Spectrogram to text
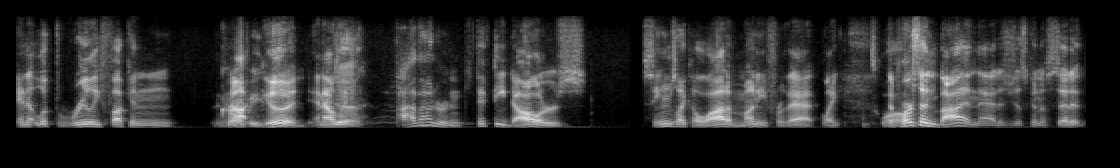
and it looked really fucking Crappy. not good. And I was Yeah. like, five hundred and fifty dollars seems like a lot of money for that. Like the person buying that is just gonna set it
